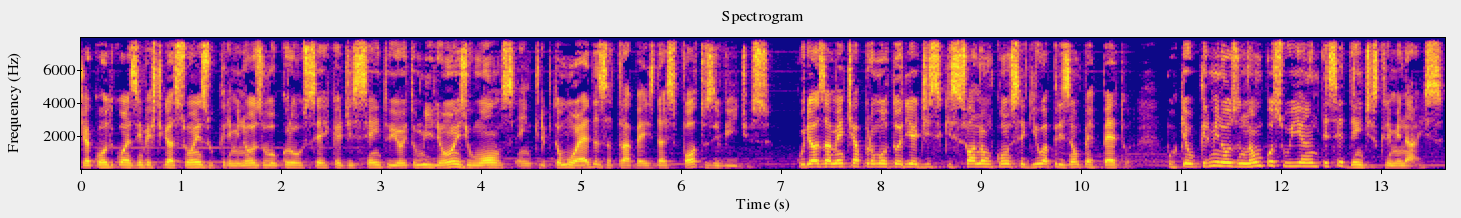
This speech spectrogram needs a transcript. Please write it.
De acordo com as investigações, o criminoso lucrou cerca de 108 milhões de wons em criptomoedas através das fotos e vídeos. Curiosamente, a promotoria disse que só não conseguiu a prisão perpétua porque o criminoso não possuía antecedentes criminais.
